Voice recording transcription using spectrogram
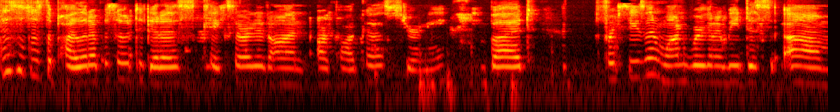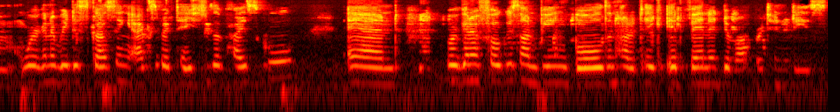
this is just a pilot episode to get us kickstarted on our podcast journey but for season one we're to be dis- um, we're to be discussing expectations of high school and we're going to focus on being bold and how to take advantage of opportunities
